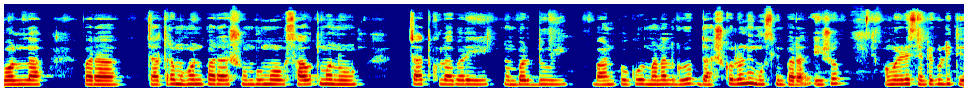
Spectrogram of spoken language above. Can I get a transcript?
বল্লাপাড়া, যাত্রামোহনপাড়া, শম্ভুমগ সাউথ মানু চাঁদখোলাবাড়ি, নম্বর দুই, বানপুকুর, মানাল গ্রুপ দাস কলোনি মুসলিমপাড়া, এইসব অঙ্গনারী সেন্টারগুলিতে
